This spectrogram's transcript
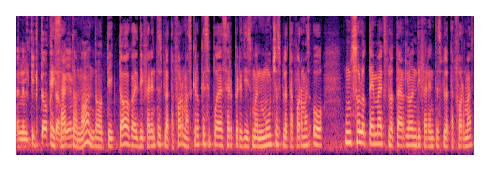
En el TikTok Exacto, también. ¿no? No, TikTok, eh, diferentes plataformas. Creo que se puede hacer periodismo en muchas plataformas o un solo tema explotarlo en diferentes plataformas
